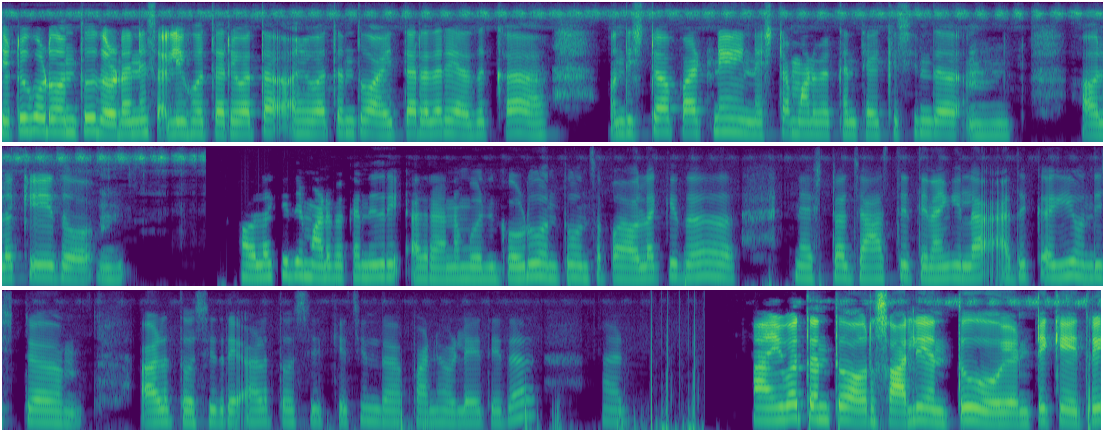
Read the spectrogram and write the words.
ಜಟುಗಳು ಅಂತೂ ದೊಡ್ಡನೆ ಸಾಲಿಗೆ ಹೋಗ್ತಾರೆ. ಇವತ್ತು, ಇವತ್ತಂತೂ ಆಯ್ತಾರ ರೀ ಅದಕ್ಕೆ ಒಂದಿಷ್ಟು ಪಾಟ್ನೆ ನೆಷ್ಟ ಮಾಡ್ಬೇಕಂತ ಹೇಳ್ಕಿಸಿಂದ ಅವಲಕ್ಕಿ ಇದು ಅವಲಕ್ಕಿದೆ ಮಾಡ್ಬೇಕಂದಿದ್ರಿ. ಆದ್ರೆ ನಮ್ಗೆ ಗೌಡು ಅಂತೂ ಒಂದು ಸ್ವಲ್ಪ ಅವಲಕ್ಕಿದ ನೆಷ್ಟ ಜಾಸ್ತಿ ತಿನ್ನಂಗಿಲ್ಲ. ಅದಕ್ಕಾಗಿ ಒಂದಿಷ್ಟು ಆಳು ತೋರಿಸಿದ್ರಿ ಆಳು ತೋರಿಸಿ ಕೆಸಿಂದ ಪಾನಿ ಒಳ್ಳೆ ಐತಿದೆ ಇವತ್ತಂತೂ ಅವ್ರ ಸಾಲಿ ಅಂತೂ ಎಂಟಕ್ಕೆ ಐತ್ರಿ.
